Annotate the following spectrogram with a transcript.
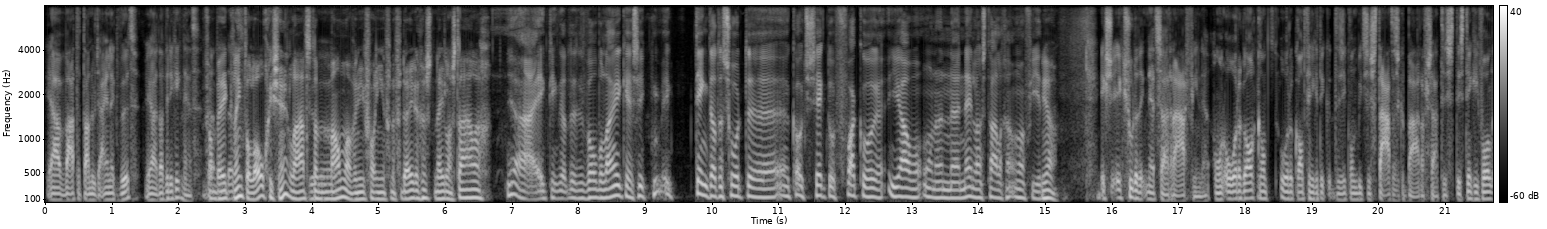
ja, wat het dan uiteindelijk wordt, ja, dat weet ik net. Van Beek dat, klinkt wel logisch, hè? Laatste ja. man, of in ieder geval een van de verdedigers, Nederlandstalig. Ja, ik denk dat het wel belangrijk is. Ik, ik denk dat een soort uh, coachsector vakko jou aan een uh, Nederlandstalige onvier. Ja. Ik, ik zou dat ik net zo raar vind. Aan de andere kant, kant vind ik het, het is wel een beetje een statusgebaar of zo. Het is, het is denk ik wel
